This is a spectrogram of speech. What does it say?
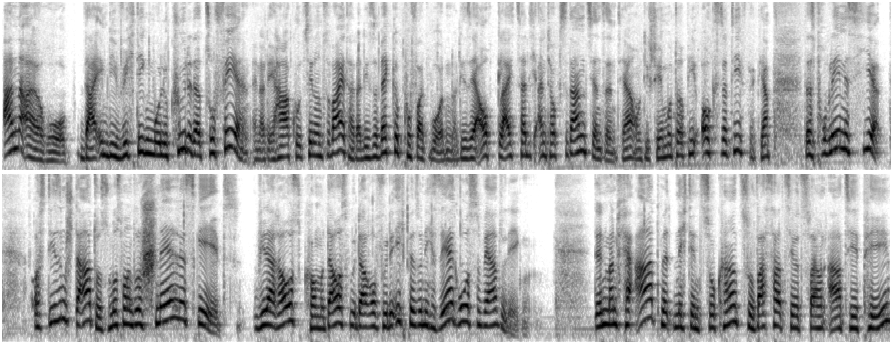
anaerob, da ihm die wichtigen Moleküle dazu fehlen, NADH, Q10 und so weiter, da diese weggepuffert wurden, da diese ja auch gleichzeitig Antioxidantien sind ja, und die Chemotherapie oxidativ wirkt. Ja. Das Problem ist hier, aus diesem Status muss man so schnell es geht wieder rauskommen und daraus, darauf würde ich persönlich sehr großen Wert legen. Denn man veratmet nicht den Zucker zu Wasser, CO2 und ATP,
